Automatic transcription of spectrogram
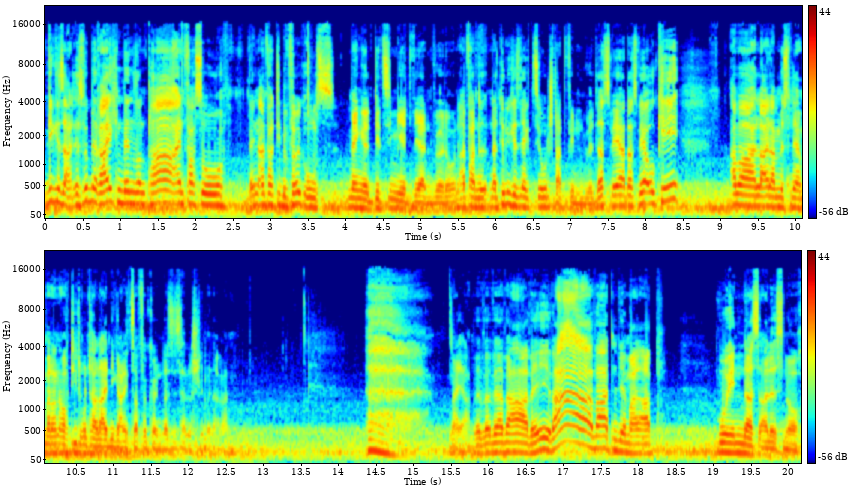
Wie gesagt, es würde mir reichen, wenn so ein paar einfach so, wenn einfach die Bevölkerungsmenge dezimiert werden würde und einfach eine natürliche Selektion stattfinden würde. Das wäre das wäre okay, aber leider müssen ja immer dann auch die drunter leiden, die gar nichts dafür können. Das ist ja das Schlimme daran. Naja, warten wir mal ab, wohin das alles noch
